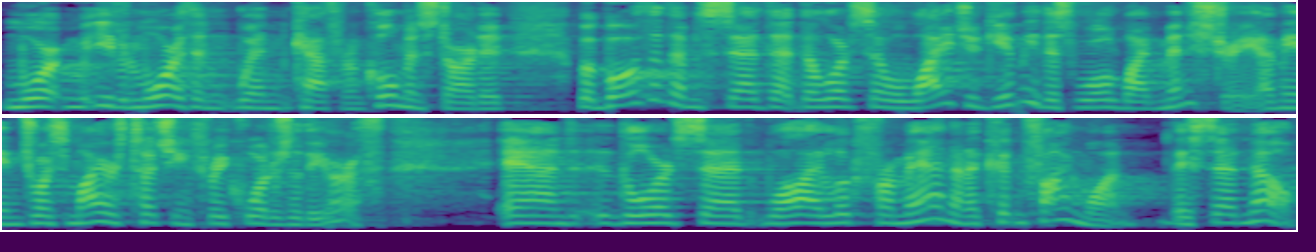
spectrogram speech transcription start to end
more, even more than when Kathryn Kuhlman started. But both of them said that the Lord said, well, why did you give me this worldwide ministry? I mean, Joyce Meyer's touching three quarters of the earth. And the Lord said, well, I looked for a man and I couldn't find one. They said no.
